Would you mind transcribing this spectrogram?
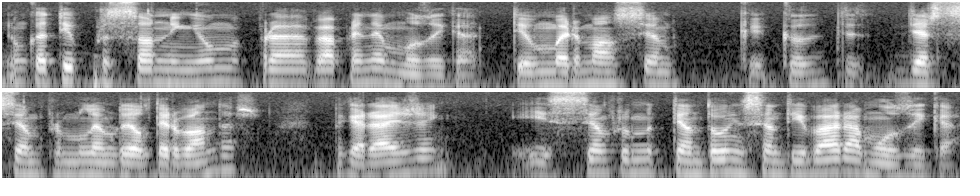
Nunca tive pressão nenhuma para, para aprender música. Tive um irmão sempre que, que desde sempre me lembro dele ter bandas de garagem e sempre me tentou incentivar à música.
